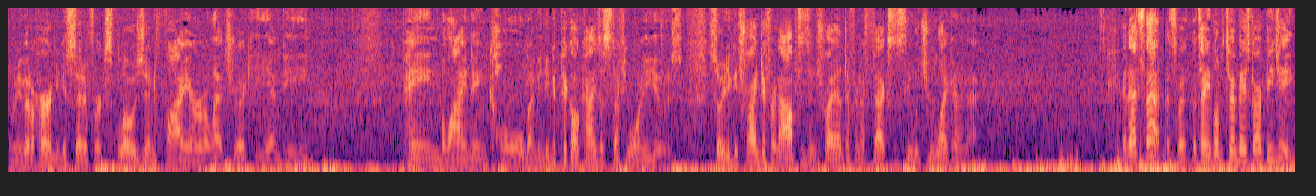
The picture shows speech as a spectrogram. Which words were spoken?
And when you go to hurt, you can set it for explosion, fire, electric, EMP pain, blinding, cold. I mean, you can pick all kinds of stuff you want to use. So you can try different options and try out different effects and see what you like out of that. And that's that. That's, that's how you build a turn-based RPG.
